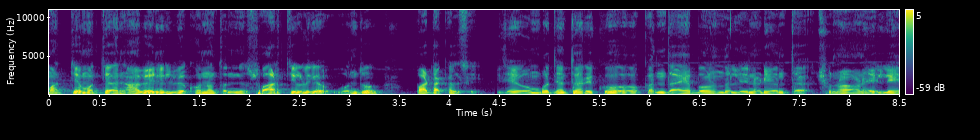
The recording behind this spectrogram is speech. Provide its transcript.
ಮತ್ತೆ ಮತ್ತೆ ನಾವೇ ನಿಲ್ಲಬೇಕು ಅನ್ನೋಂಥ ಸ್ವಾರ್ಥಿಗಳಿಗೆ ಒಂದು ಪಾಠ ಕಲಿಸಿ. ಇದೇ ಒಂಬತ್ತನೇ ತಾರೀಕು ಕಂದಾಯ ಭವನದಲ್ಲಿ ನಡೆಯುವಂಥ ಚುನಾವಣೆಯಲ್ಲಿ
